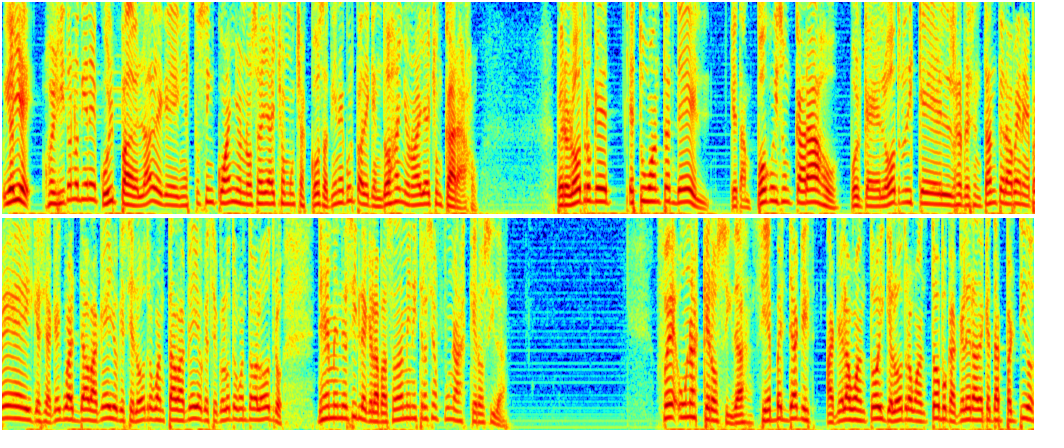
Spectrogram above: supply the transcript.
Y oye, Jorgito no tiene culpa, ¿verdad? De que en estos cinco años no se haya hecho muchas cosas. Tiene culpa de que en dos años no haya hecho un carajo. Pero el otro que estuvo antes de él, que tampoco hizo un carajo, porque el otro dice que el representante era PNP y que si aquel guardaba aquello, que si el otro aguantaba aquello, que si el otro aguantaba lo otro. Déjenme decirle que la pasada administración fue una asquerosidad fue una asquerosidad. Si es verdad que aquel aguantó y que el otro aguantó porque aquel era de qué tal partido,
